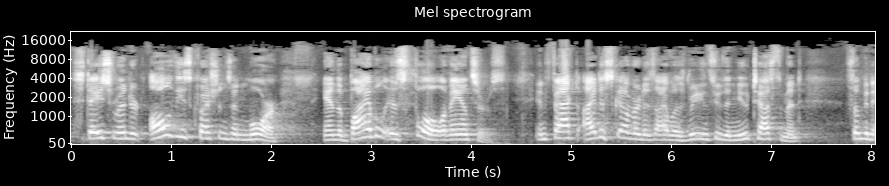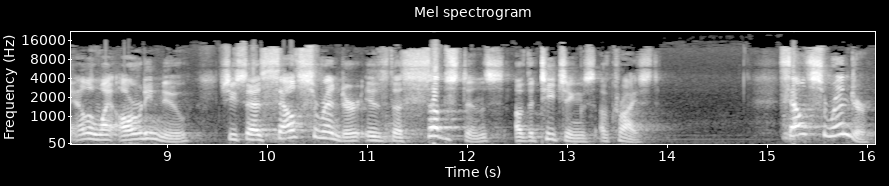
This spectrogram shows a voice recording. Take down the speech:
stay surrendered? All of these questions and more. And the Bible is full of answers. In fact, I discovered as I was reading through the New Testament something that Ellen White already knew. She says self surrender is the substance of the teachings of Christ. Self surrender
